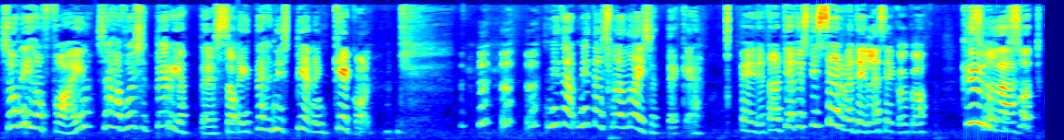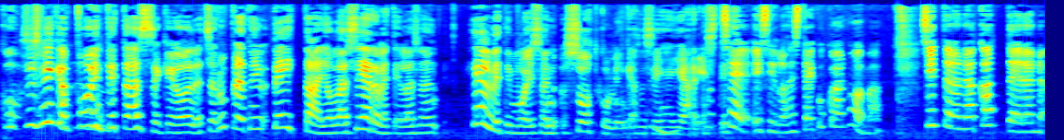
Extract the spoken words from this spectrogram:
Se on ihan fine. Sähän voisit periaatteessa tehdä niistä pienen kekon. Mitä, mitäs nämä naiset tekee? Peitetään tietysti servetillä se koko Kyllä! sotku. Siis mikä pointti tässäkin on, että sä rupeat niin peittää jollain servetillä sen helvetimoisen sotkun, minkä sä siihen järjestit. Se ei silloin sitä ei kukaan huomaa. Sitten on nämä katteiden,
